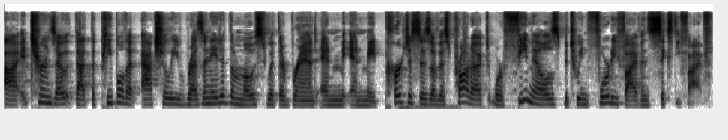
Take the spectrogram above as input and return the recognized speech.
uh, it turns out that the people that actually resonated the most with their brand and and made purchases of this product were females between 45 and 65.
